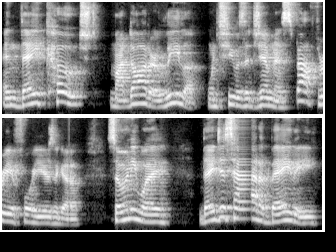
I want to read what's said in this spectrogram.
And they coached my daughter, Lela, when she was a gymnast about three or four years ago. So, anyway, they just had a baby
